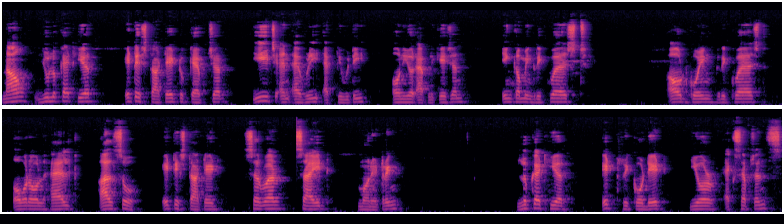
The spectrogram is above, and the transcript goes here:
now you look at here it is started to capture each and every activity on your application. Incoming request outgoing request overall health. Also it started server side monitoring. Look at here it recorded your exceptions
